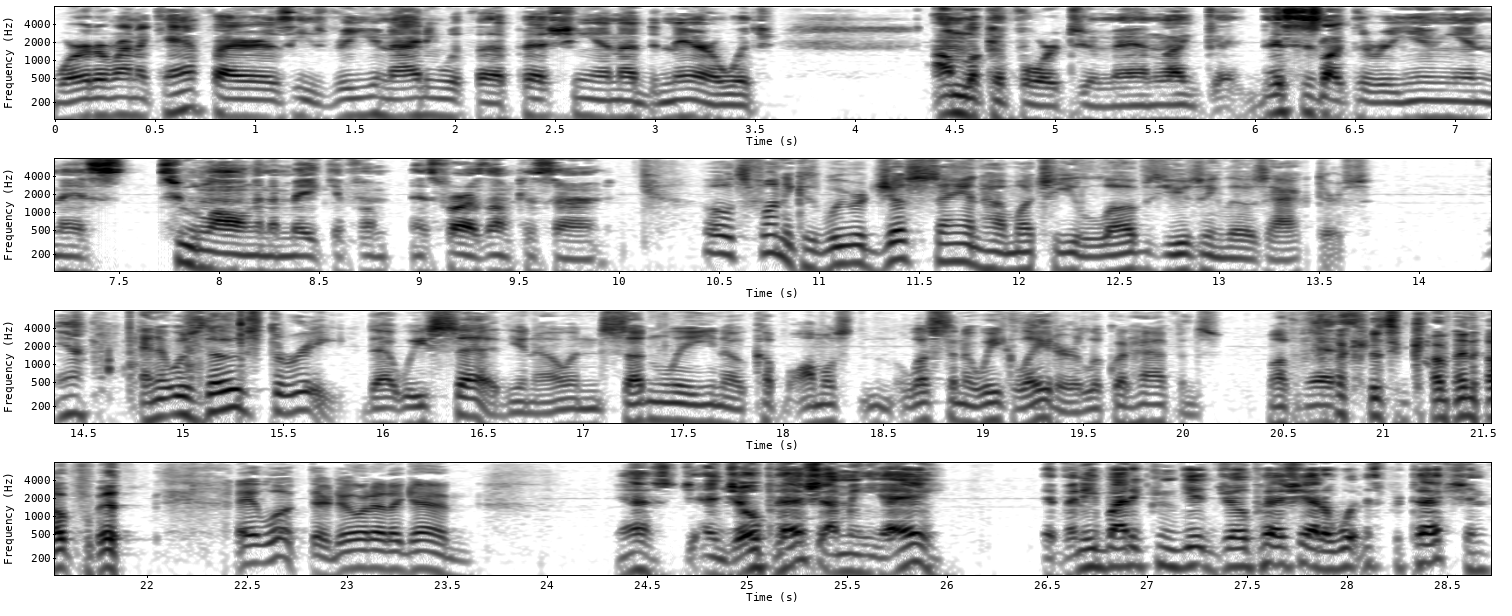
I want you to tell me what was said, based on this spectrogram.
word around the campfire is he's reuniting with uh, Pesci and uh, De Niro, which I'm looking forward to, man. Like this is like the reunion that's too long in the making, from as far as I'm concerned. Well, it's funny because we were just saying how much he loves using those actors. Yeah. And it was those three that we said, you know, and suddenly, you know, a couple, almost less than a week later, look what happens. Motherfuckers are coming up with, hey, look, they're doing it again. Yes. And Joe Pesci. I mean, hey, if anybody can get Joe Pesci out of witness protection,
